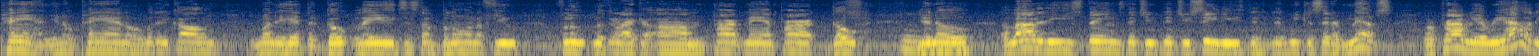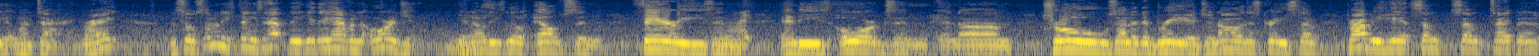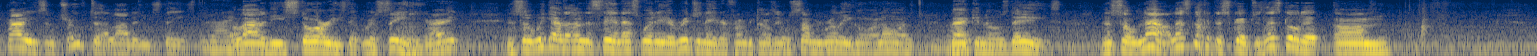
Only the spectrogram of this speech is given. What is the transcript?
Pan, you know, Pan, or what do they call them? The one that had the goat legs and stuff, blowing a few flute, looking like a um, part man, part goat. You know, a lot of these things that you that you see these that, that we consider myths were probably a reality at one time, right? And so some of these things have they, they have an origin. You know, these little elves and fairies and Right. And these orgs and and um, trolls under the bridge and all of this crazy stuff probably had some some type of probably some truth to a lot of these things Right. a lot of these stories that we're seeing right? And so we got to understand that's where they originated from because there was something really going on back in those days. And so now let's look at the scriptures. Let's go to um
